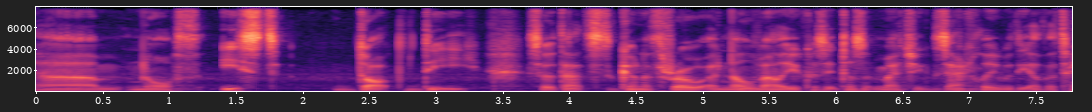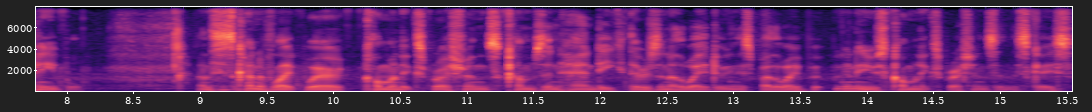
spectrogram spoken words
um, northeast dot d so that's gonna throw a null value because it doesn't match exactly with the other table and this is kind of like where common expressions comes in handy. There is another way of doing this, by the way, but we're going to use common expressions in this case.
